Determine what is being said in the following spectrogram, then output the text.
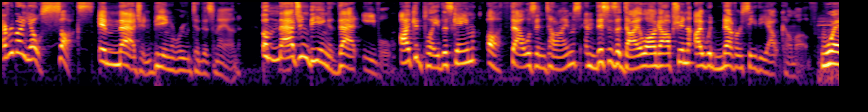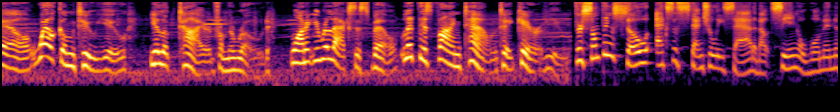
Everybody else sucks. Imagine being rude to this man. Imagine being that evil. I could play this game a thousand times, and this is a dialogue option I would never see the outcome of. Well, welcome to you. You look tired from the road. Why don't you relax a spell? Let this fine town take care of you. There's something so existentially sad about seeing a woman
